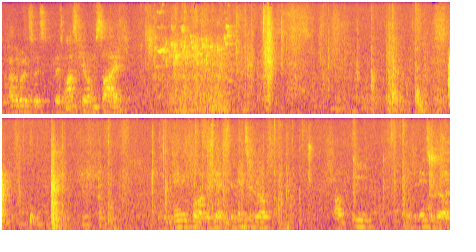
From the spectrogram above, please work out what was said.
So in other words, let's, let's ask here on the side. What we're aiming for over here is the integral of e, the integral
